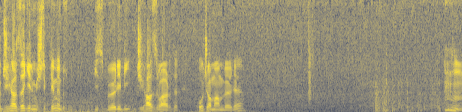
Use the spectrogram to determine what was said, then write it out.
Bu cihaza girmiştik değil mi? Biz, biz böyle bir cihaz vardı. Kocaman böyle.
